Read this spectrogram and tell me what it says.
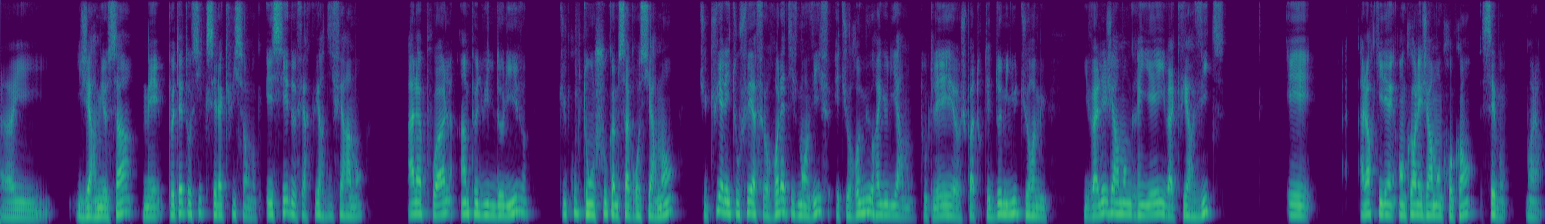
euh, il, gère mieux ça, mais peut-être aussi que c'est la cuisson. Donc essaie de faire cuire différemment. À la poêle, un peu d'huile d'olive, tu coupes ton chou comme ça grossièrement, tu cuis à l'étouffée à feu relativement vif et tu remues régulièrement. Toutes les, euh, je sais pas, toutes les deux minutes, tu remues. Il va légèrement griller, il va cuire vite et alors qu'il est encore légèrement croquant, c'est bon. Voilà.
